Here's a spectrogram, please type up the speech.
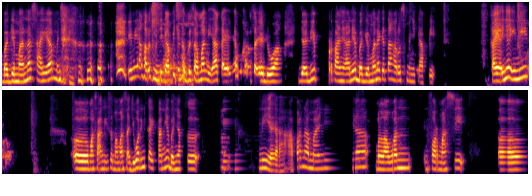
Bagaimana saya ini yang harus menyikapi kita bersama nih ya, kayaknya bukan saya doang. Jadi pertanyaannya bagaimana kita harus menyikapi? Kayaknya ini uh, Mas Andi sama Mas Ajiwan ini kaitannya banyak ke ini ya apa namanya melawan informasi uh,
